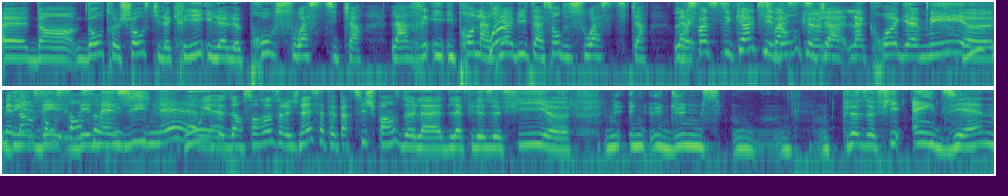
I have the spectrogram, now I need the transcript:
euh, dans d'autres choses qu'il a créées, il a le pro swastika. La, ré- il, il prend la réhabilitation du swastika. La Ouais. swastika qui est donc euh, Swastika. la, la croix gammée Oui, euh, mais des, dans son des, sens des nazis. originel. Oui, parce que dans son sens originel, ça fait partie, je pense, de la de la philosophie euh, une- une- d'une une philosophie indienne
